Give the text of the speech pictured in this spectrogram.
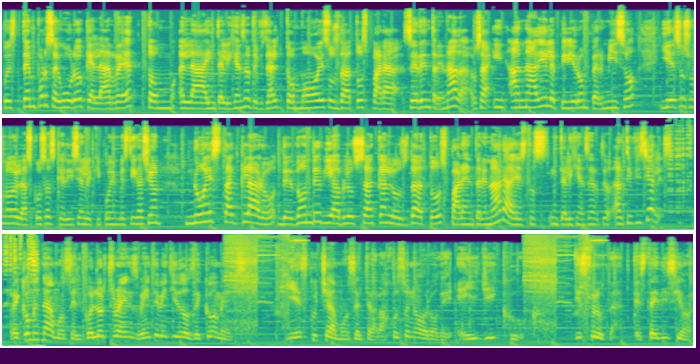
pues ten por seguro que la red, la inteligencia artificial tomó esos datos para ser entrenada. O sea, a nadie le pidieron permiso y eso es una de las cosas que dice el equipo de investigación. No está claro de dónde diablos sacan los datos para entrenar a estas inteligencias artificiales. Recomendamos el Color Trends 2022 de Comex y escuchamos el trabajo sonoro de A.G. Cook. Disfruta esta edición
